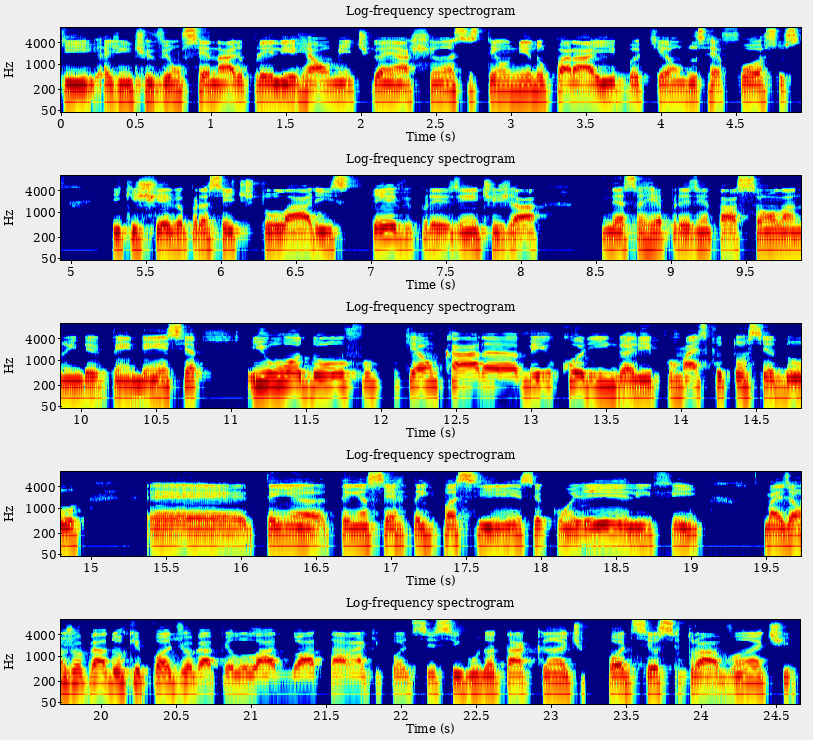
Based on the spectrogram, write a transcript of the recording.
que a gente vê um cenário para ele realmente ganhar chances. Tem o Nino Paraíba, que é um dos reforços e que chega para ser titular e esteve presente já nessa representação lá no Independência, e o Rodolfo, que é um cara meio coringa ali, por mais que o torcedor é, tenha, tenha certa impaciência com ele, enfim, mas é um jogador que pode jogar pelo lado do ataque, pode ser segundo atacante, pode ser o centroavante,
